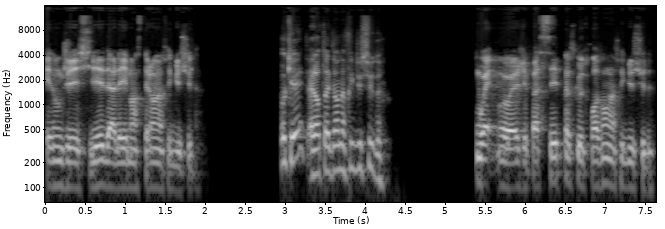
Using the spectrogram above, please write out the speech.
Et donc j'ai décidé d'aller m'installer en Afrique du Sud. Ok, alors tu as été en Afrique du Sud? Ouais, ouais, j'ai passé presque trois ans en Afrique du Sud.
